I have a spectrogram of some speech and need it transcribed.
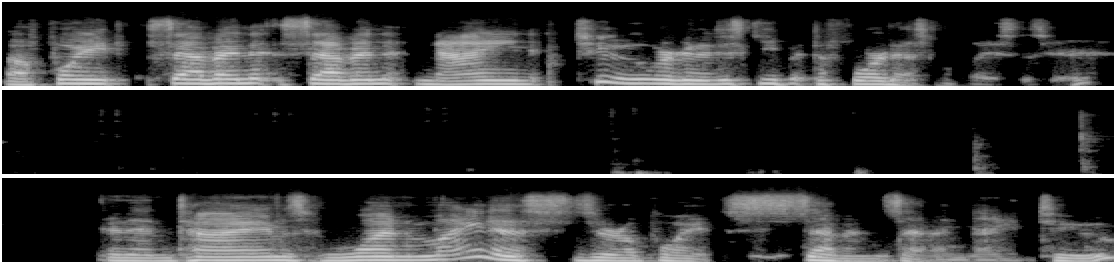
Of 0.7792, we're going to just keep it to four decimal places here. And then times 1 minus 0.7792.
